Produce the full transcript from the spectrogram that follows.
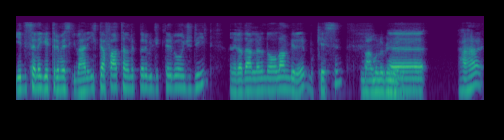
7 sene getirmesi gibi. Hani ilk defa tanıdıkları bildikleri bir oyuncu değil. Hani radarlarında olan biri bu kesin. Ben bunu bilmiyorum. Ee, Aha,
